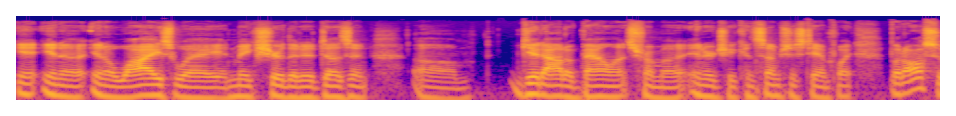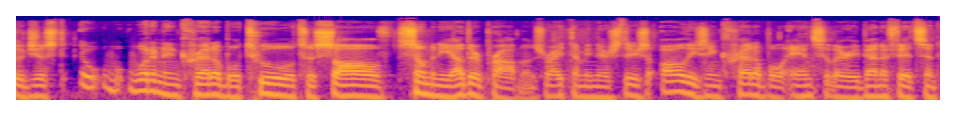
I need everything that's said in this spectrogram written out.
in, in a in a wise way and make sure that it doesn't. Um, get out of balance from an energy consumption standpoint, but also just uh, what an incredible tool to solve so many other problems, right? I mean, there's there's all these incredible ancillary benefits, and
